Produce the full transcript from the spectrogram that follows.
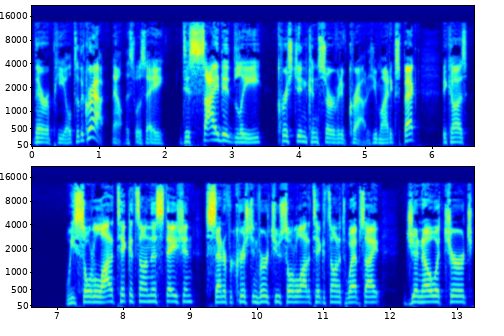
their appeal to the crowd. Now, this was a decidedly Christian conservative crowd, as you might expect, because we sold a lot of tickets on this station. Center for Christian Virtue sold a lot of tickets on its website. Genoa Church,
